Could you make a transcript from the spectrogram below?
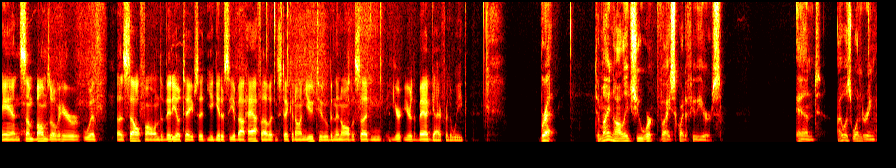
and some bums over here with a cell phone, the videotapes it, you get to see about half of it and stick it on YouTube, and then all of a sudden you're you're the bad guy for the week. Brett, to my knowledge, you worked Vice quite a few years. And I was wondering,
